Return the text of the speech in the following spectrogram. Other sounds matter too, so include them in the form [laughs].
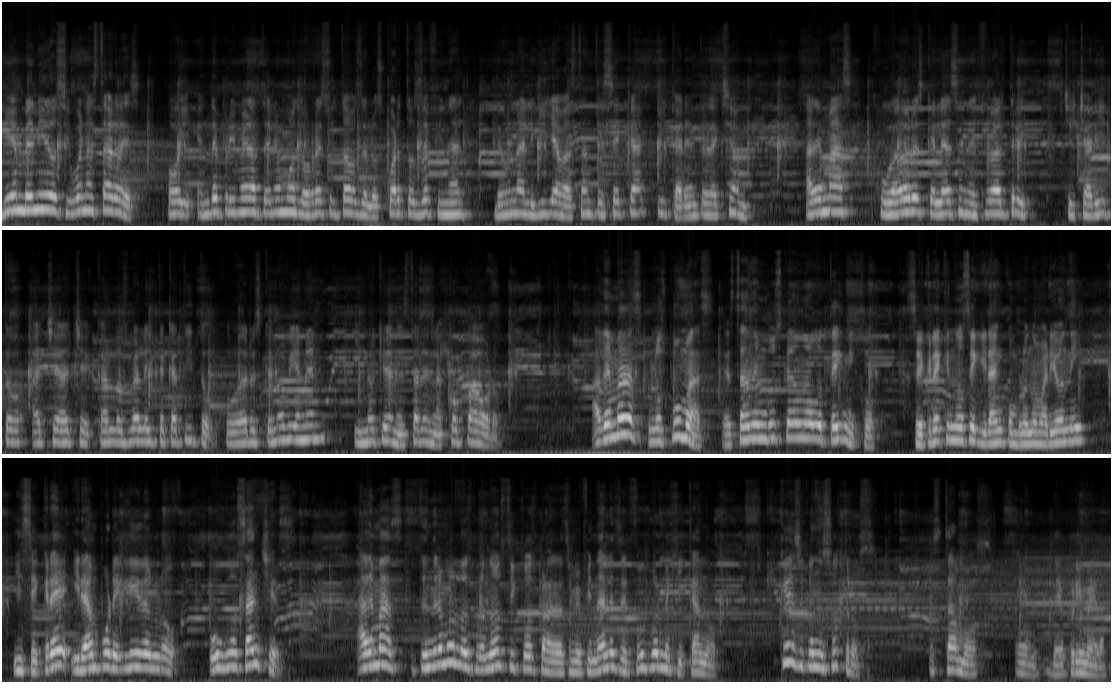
Bienvenidos y buenas tardes. Hoy en De Primera tenemos los resultados de los cuartos de final de una liguilla bastante seca y carente de acción. Además, jugadores que le hacen el feo al trick, Chicharito, HH, Carlos Vela y Tecatito, jugadores que no vienen y no quieren estar en la Copa Oro. Además, los Pumas están en busca de un nuevo técnico. Se cree que no seguirán con Bruno Marioni y se cree irán por el ídolo Hugo Sánchez. Además, tendremos los pronósticos para las semifinales del fútbol mexicano. Quédese con nosotros. Estamos en De Primera.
